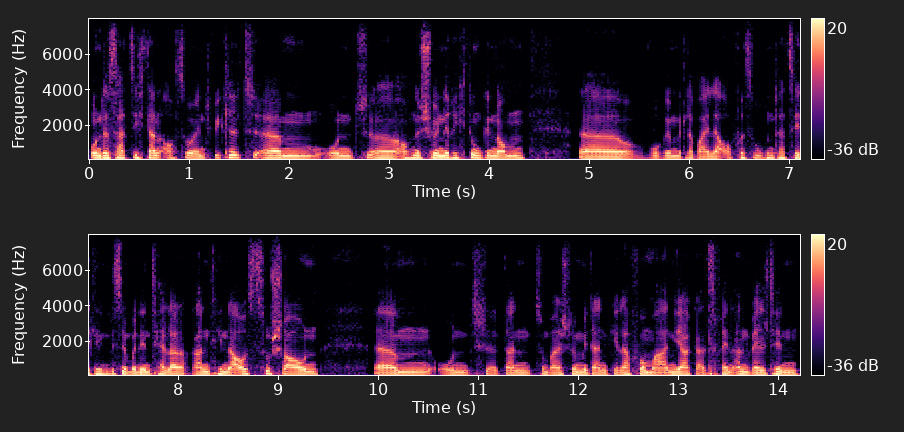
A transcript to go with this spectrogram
Und das hat sich dann auch so entwickelt ähm, und äh, auch eine schöne Richtung genommen, äh, wo wir mittlerweile auch versuchen, tatsächlich ein bisschen über den Tellerrand hinauszuschauen ähm, und dann zum Beispiel mit Angela Formaniak als Fananwältin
